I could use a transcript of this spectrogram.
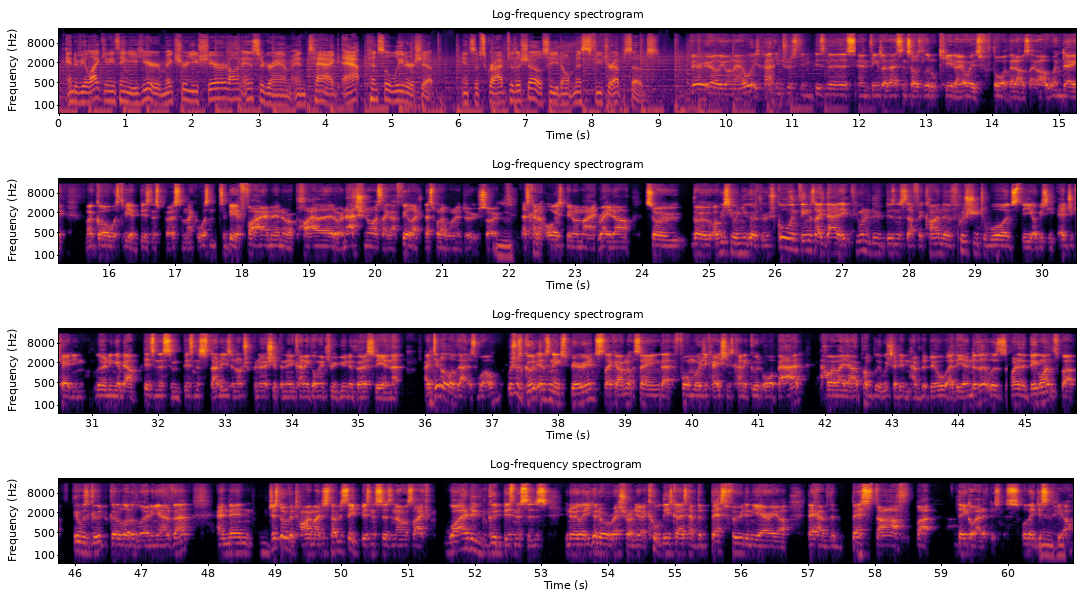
And if you like anything you hear, make sure you share it on Instagram and tag at Pencil Leadership and subscribe to the show so you don't miss future episodes very early on, I always had interest in business and things like that since I was a little kid. I always thought that I was like, oh, one day my goal was to be a business person. Like it wasn't to be a fireman or a pilot or an astronaut. It's like, I feel like that's what I want to do. So mm. that's kind of always been on my radar. So though, obviously when you go through school and things like that, if you want to do business stuff, it kind of push you towards the obviously educating, learning about business and business studies and entrepreneurship, and then kind of going through university and that I did all of that as well, which was good. It was an experience. Like I'm not saying that formal education is kind of good or bad. However, yeah, I probably wish I didn't have the bill at the end of it. Was one of the big ones, but it was good. Got a lot of learning out of that. And then just over time, I just started to see businesses, and I was like, why do good businesses, you know, like you go to a restaurant, you're like, cool, these guys have the best food in the area, they have the best staff, but they go out of business or they disappear. Mm-hmm.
